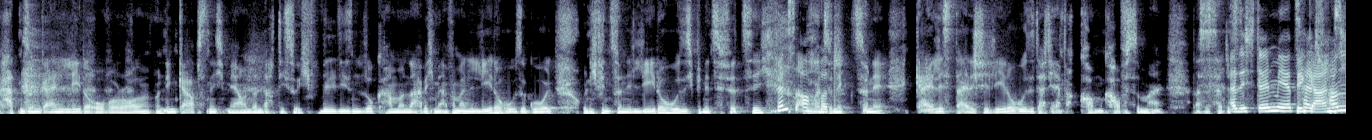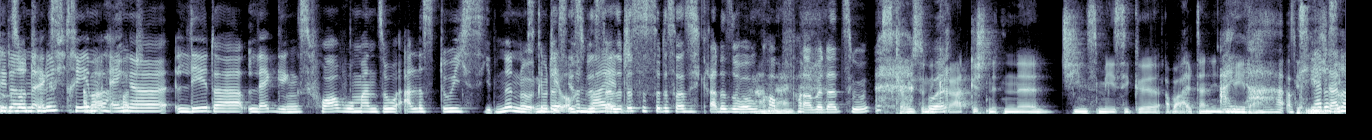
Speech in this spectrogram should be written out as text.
hatten so einen geilen Leder-Overall und den gab es nicht mehr. Und dann dachte ich so, ich will diesen Look haben. Und da habe ich mir einfach mal eine Lederhose geholt. Und ich finde so eine Lederhose, ich bin jetzt 40. Ich finde es auch hot. So eine, so eine geile, stylische Lederhose, dachte ich einfach, komm, kaufst du mal. Das ist halt also ich stelle mir jetzt halt schon Leder so eine extrem enge Leder-Leggings vor, wo man so alles durchsieht. Ne? Nur, nur dass ihr es wisst. Also das ist so das, was ich gerade so im ah, Kopf nein. habe dazu. Das ist, glaube ich, so eine gerade geschnittene, jeansmäßige, aber halt dann in ah, Leder. Ja, okay. Ja, dann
